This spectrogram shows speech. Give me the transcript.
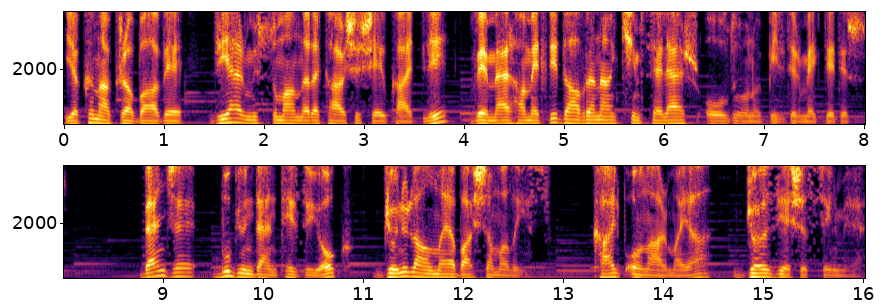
yakın akraba ve diğer Müslümanlara karşı şefkatli ve merhametli davranan kimseler olduğunu bildirmektedir. Bence bugünden tezi yok, gönül almaya başlamalıyız. Kalp onarmaya, gözyaşı silmeye.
